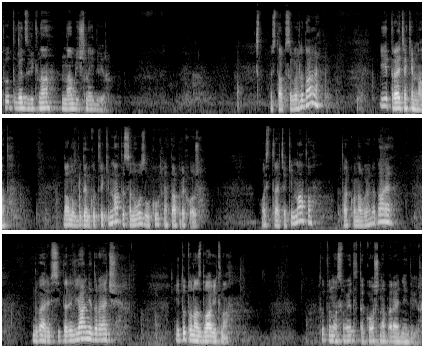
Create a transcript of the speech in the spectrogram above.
Тут вид з вікна на бічний двір. Ось так все виглядає. І третя кімната. В даному будинку три кімнати, санвузол, кухня та прихожа. Ось третя кімната. Так вона виглядає. Двері всі дерев'яні, до речі. І тут у нас два вікна. Тут у нас вид також на передній двір.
